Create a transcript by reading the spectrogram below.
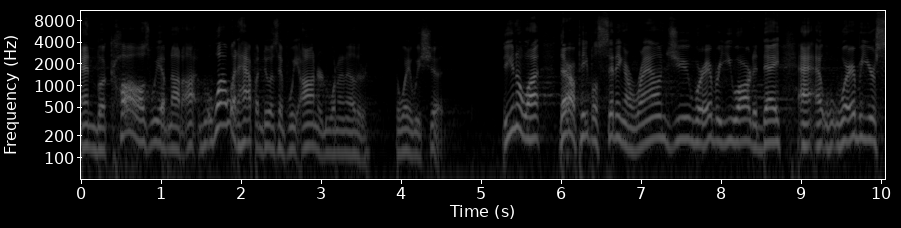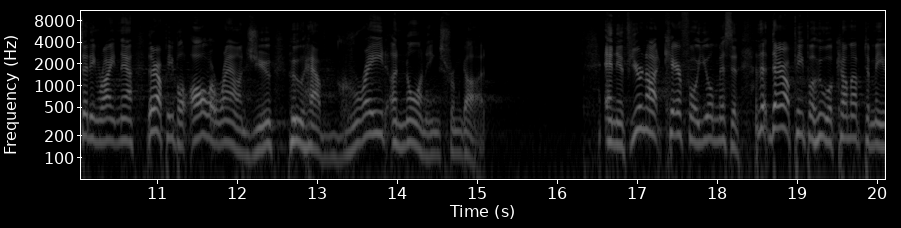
And because we have not, what would happen to us if we honored one another the way we should? Do you know what? There are people sitting around you wherever you are today, wherever you're sitting right now. There are people all around you who have great anointings from God. And if you're not careful, you'll miss it. There are people who will come up to me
